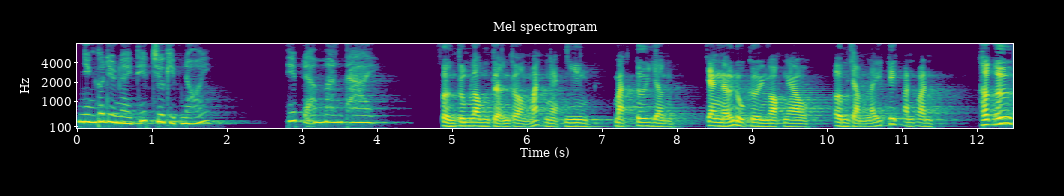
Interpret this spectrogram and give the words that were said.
nhưng có điều này thiếp chưa kịp nói. Thiếp đã mang thai. Phường Trung Long trợn tròn mắt ngạc nhiên, mặt tươi dần, chàng nở nụ cười ngọt ngào, ôm chầm lấy Triết oanh oanh. Thật ư,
